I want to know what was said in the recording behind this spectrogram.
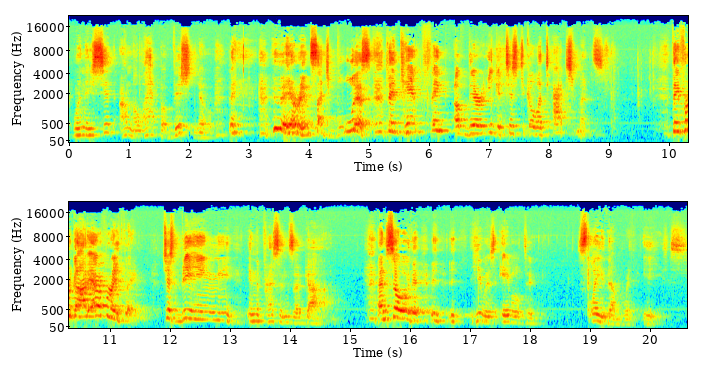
when they sit on the lap of Vishnu, they, they are in such bliss, they can't think of their egotistical attachments. They forgot everything, just being in the presence of God. And so the, he was able to slay them with ease.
